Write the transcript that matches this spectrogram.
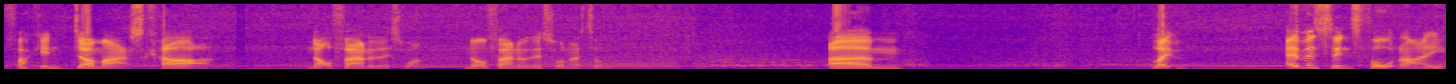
Fucking dumbass car. Not a fan of this one. Not a fan of this one at all. Um, like, ever since Fortnite,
